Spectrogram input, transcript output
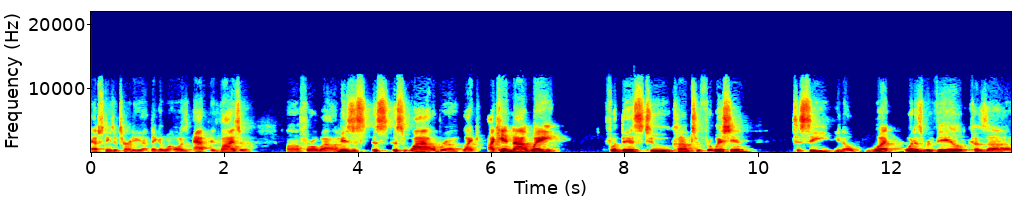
Epstein's attorney, I think, it was, or his advisor uh, for a while. I mean, it's just it's it's wild, bro. Like I cannot wait for this to come to fruition, to see you know what what is revealed. Because uh,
